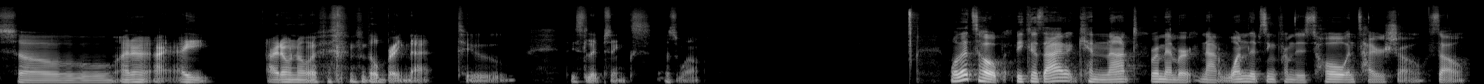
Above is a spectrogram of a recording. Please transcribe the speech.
So I don't I I, I don't know if they'll bring that to these lip syncs as well. Well, let's hope because I cannot remember not one lip sync from this whole entire show. So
